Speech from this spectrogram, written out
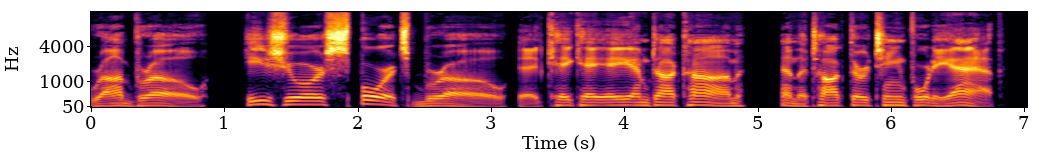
Rob Breaux. He's your sports bro at kkam.com and the Talk 1340 app.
